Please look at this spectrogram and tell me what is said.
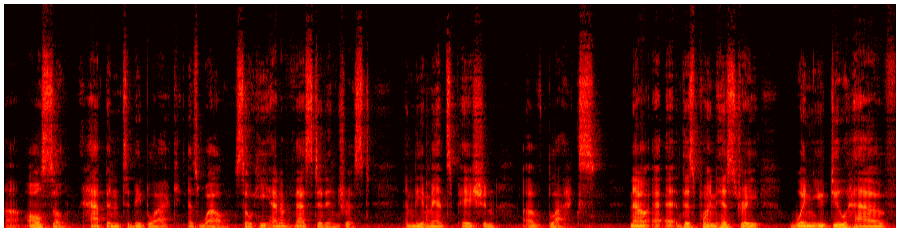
uh, also happened to be black as well, so he had a vested interest in the emancipation of blacks. Now, at this point in history, when you do have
